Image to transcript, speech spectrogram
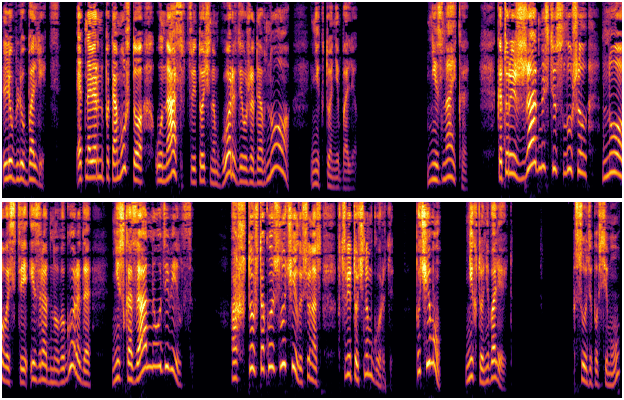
люблю болеть. Это, наверное, потому, что у нас в цветочном городе уже давно никто не болел. Незнайка, который с жадностью слушал новости из родного города, несказанно удивился. А что ж такое случилось у нас в цветочном городе? Почему никто не болеет? Судя по всему,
